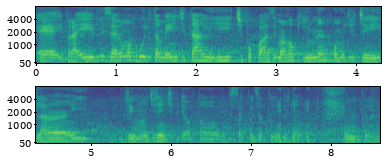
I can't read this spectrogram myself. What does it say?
É, e para eles era um orgulho também de estar ali, tipo, quase marroquina, como DJ lá e veio um monte de gente pedir autógrafo, essa coisa toda. Então, muito lindo.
